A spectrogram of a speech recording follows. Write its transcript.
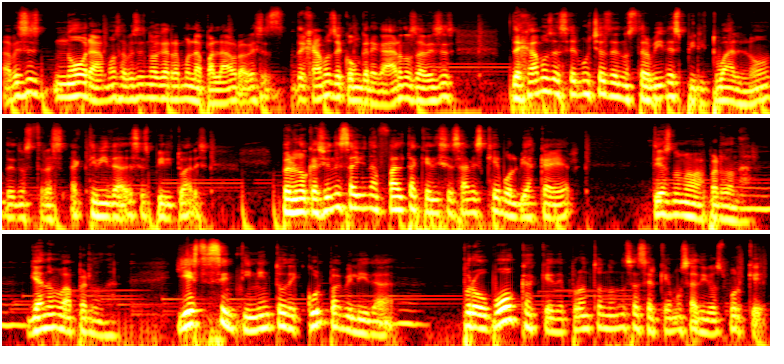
a veces no oramos, a veces no agarramos la palabra, a veces dejamos de congregarnos, a veces dejamos de hacer muchas de nuestra vida espiritual, ¿no? De nuestras actividades espirituales. Pero en ocasiones hay una falta que dice, ¿sabes qué? Volví a caer. Dios no me va a perdonar. Ya no me va a perdonar. Y este sentimiento de culpabilidad provoca que de pronto no nos acerquemos a Dios porque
